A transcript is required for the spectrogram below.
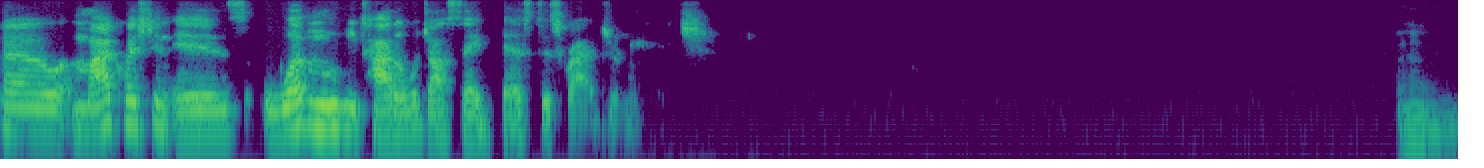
So my question is, what movie title would y'all say best describes your marriage? Mm.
